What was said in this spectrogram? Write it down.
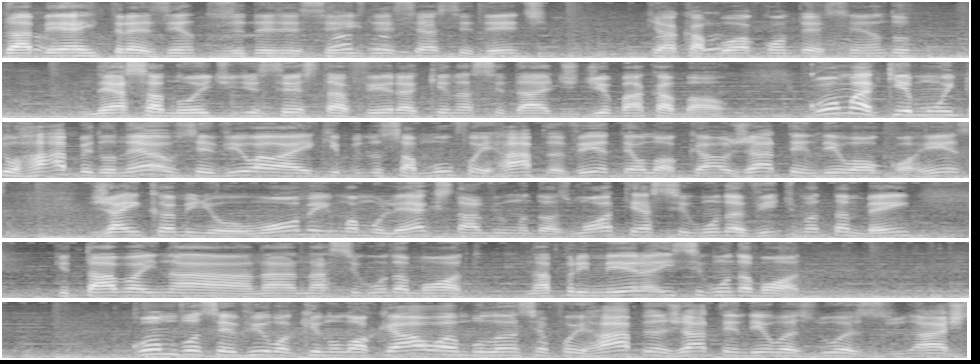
da BR 316 nesse acidente que acabou acontecendo nessa noite de sexta-feira aqui na cidade de Bacabal. Como aqui é muito rápido, né? Você viu a equipe do SAMU foi rápida, veio até o local, já atendeu a ocorrência, já encaminhou um homem e uma mulher que estava em uma das motos e a segunda vítima também que estava aí na, na, na segunda moto, na primeira e segunda moto. Como você viu aqui no local, a ambulância foi rápida, já atendeu as duas, as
